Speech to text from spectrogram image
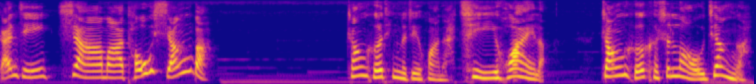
赶紧下马投降吧。张合听了这话呢，气坏了。张合可是老将啊，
